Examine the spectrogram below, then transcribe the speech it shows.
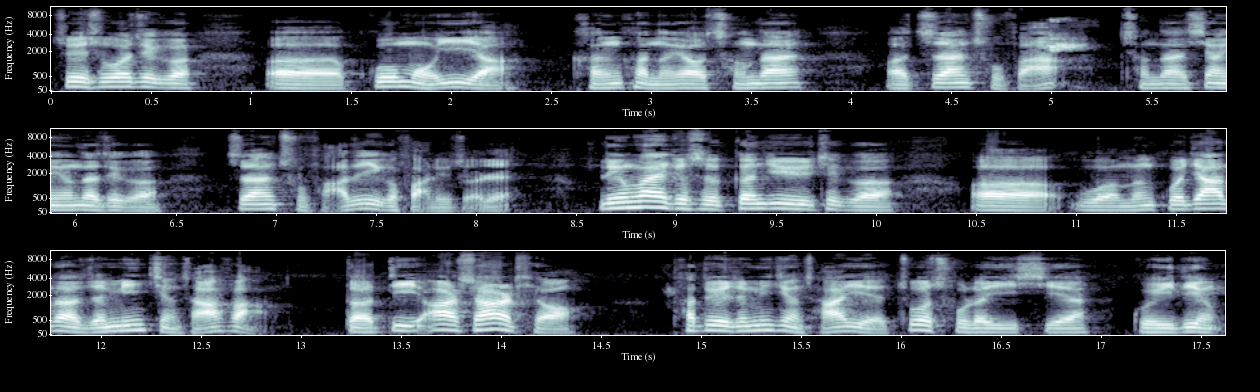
所以说这个。呃，郭某义啊，很可能要承担呃治安处罚，承担相应的这个治安处罚的一个法律责任。另外，就是根据这个呃我们国家的人民警察法的第二十二条，他对人民警察也做出了一些规定。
